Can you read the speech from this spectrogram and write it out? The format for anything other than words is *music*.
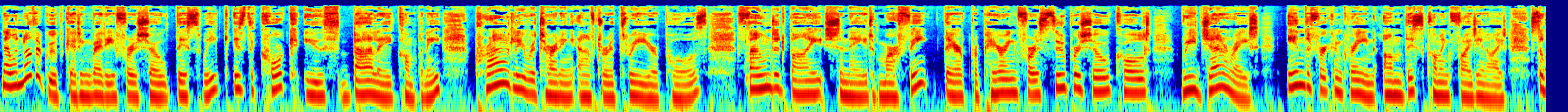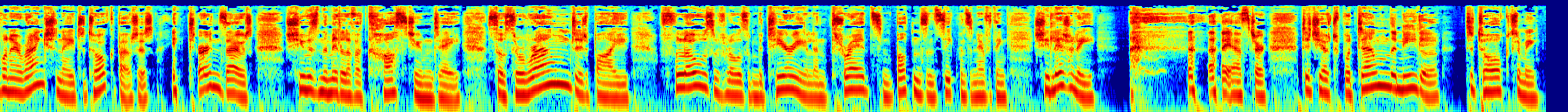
Now, another group getting ready for a show this week is the Cork Youth Ballet Company, proudly returning after a three-year pause. Founded by Sinead Murphy, they're preparing for a super show called Regenerate in the Firkin Crane on this coming Friday night. So when I rang Sinead to talk about it, *laughs* it turns out she was in the middle of a costume day. So surrounded by flows and flows of material and threads and buttons and sequins and everything, she literally *laughs* *laughs* I asked her, did she have to put down the needle to talk to me?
